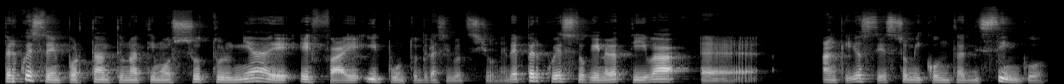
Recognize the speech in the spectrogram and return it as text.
Per questo è importante un attimo sottolineare e fare il punto della situazione ed è per questo che in adattiva eh, anche io stesso mi contraddistingo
